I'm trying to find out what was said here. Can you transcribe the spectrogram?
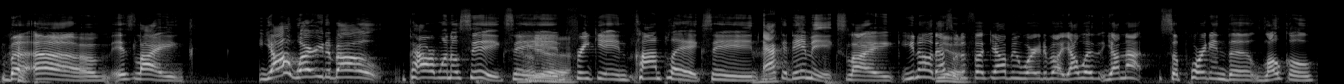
22. but um, it's like y'all worried about Power 106 and Yeah. freaking complex and Akademiks. Like, you know, that's Yeah. what the fuck y'all been worried about. Y'all was y'all not supporting the local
